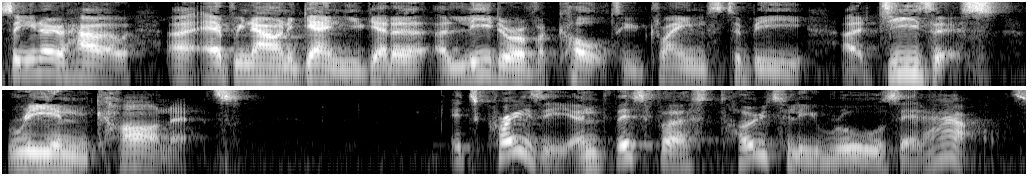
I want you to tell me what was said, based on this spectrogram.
So, you know how uh, every now and again you get a, a, leader of a cult who claims to be uh, Jesus reincarnate? It's crazy, and this verse totally rules it out.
